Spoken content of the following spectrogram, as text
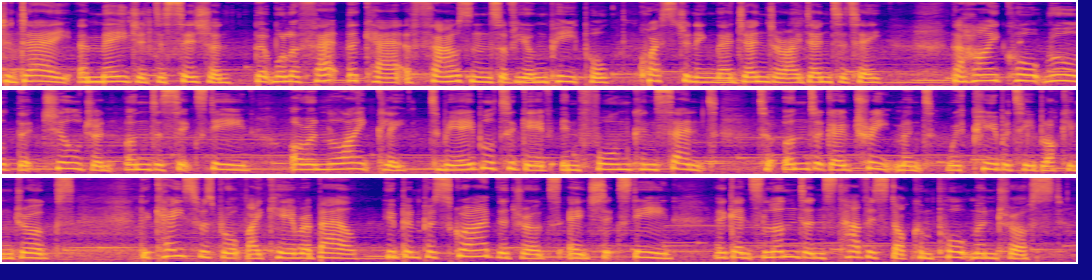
Today, a major decision that will affect the care of thousands of young people questioning their gender identity. The High Court ruled that children under 16 are unlikely to be able to give informed consent to undergo treatment with puberty blocking drugs. The case was brought by Keira Bell, who'd been prescribed the drugs aged 16, against London's Tavistock and Portman Trust.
